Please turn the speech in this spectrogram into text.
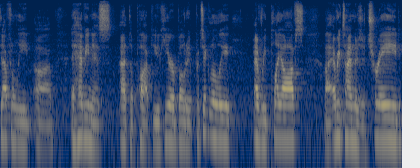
definitely uh, a heaviness at the puck. You hear about it, particularly every playoffs, uh, every time there's a trade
